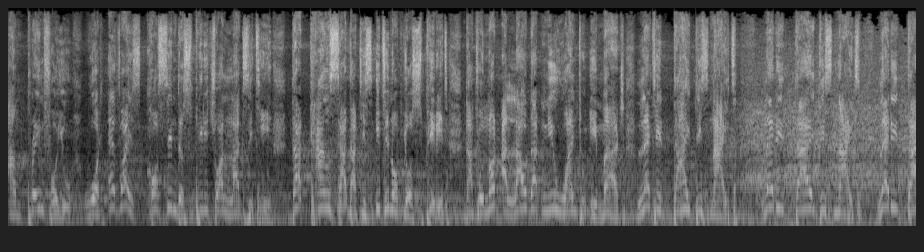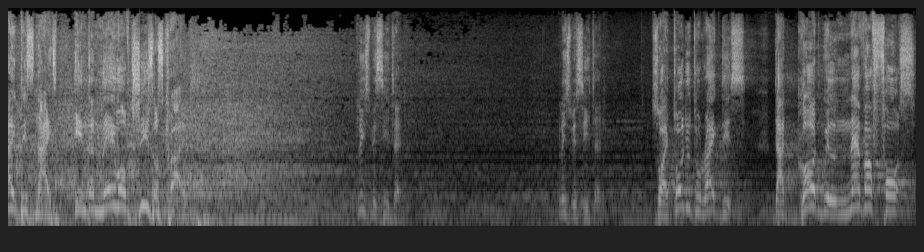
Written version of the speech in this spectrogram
I'm praying for you, whatever is causing the spiritual laxity, that cancer that is eating up your spirit, that will not allow that new wine to emerge, let it die this night. Let it die this night. Let it die this night. In the name of Jesus Christ. Please be seated. Please be seated. So I told you to write this, that God will never force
